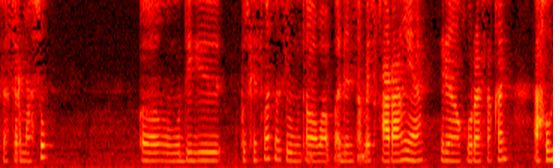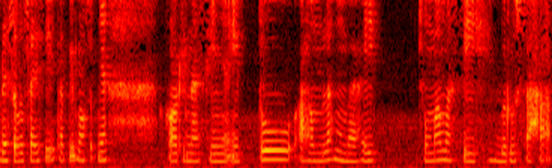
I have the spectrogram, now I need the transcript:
tracer masuk uh, di puskesmas masih belum tahu apa apa dan sampai sekarang ya dari yang aku rasakan aku udah selesai sih tapi maksudnya koordinasinya itu alhamdulillah membaik cuma masih berusaha.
